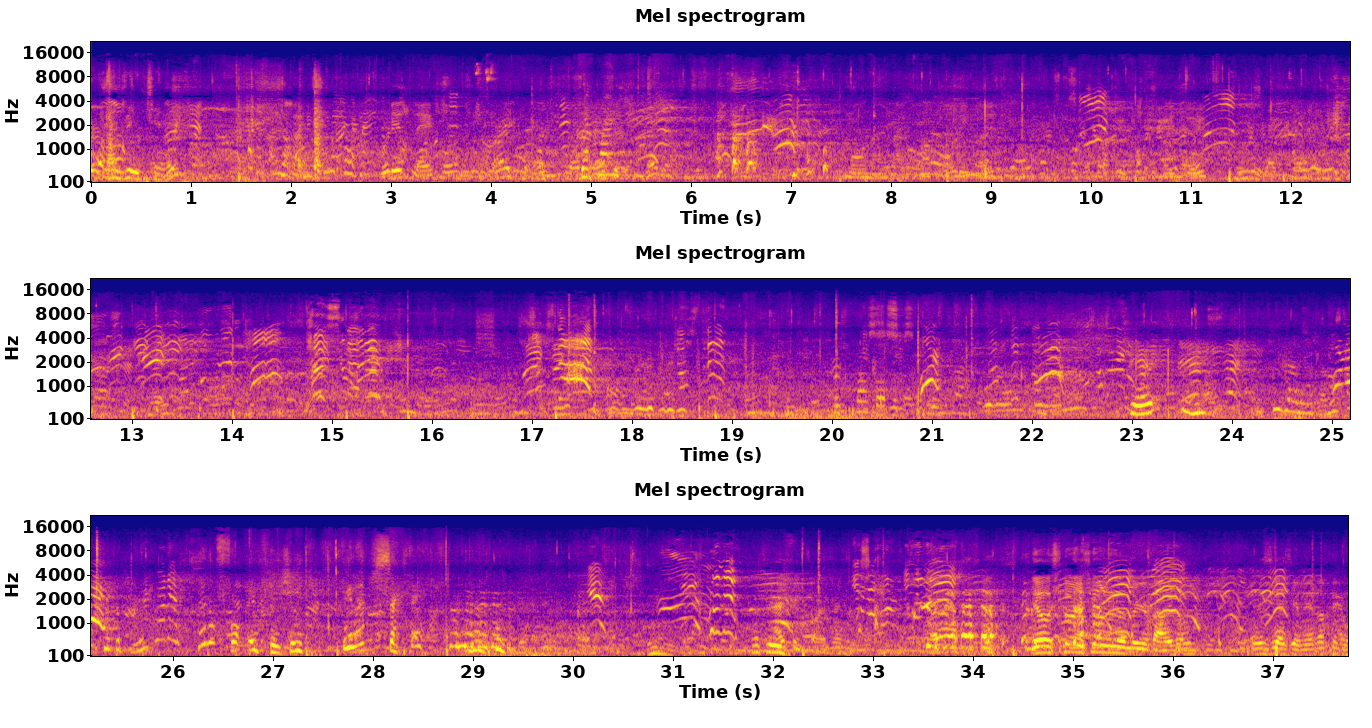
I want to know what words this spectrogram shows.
What I'm doing, Jay. Where do you play fucking pushing. You're not sexy. Jo, skål, skål med noget baggrund. Det siger jeg, jeg er meget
